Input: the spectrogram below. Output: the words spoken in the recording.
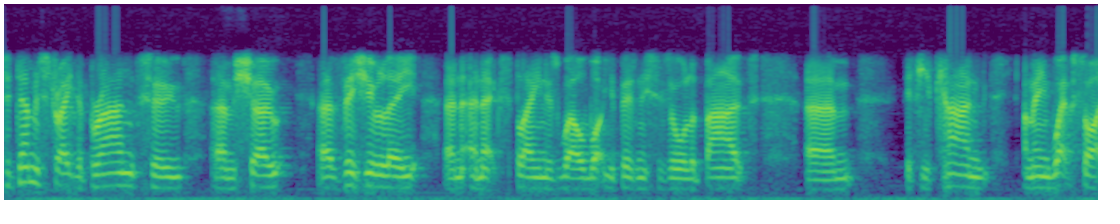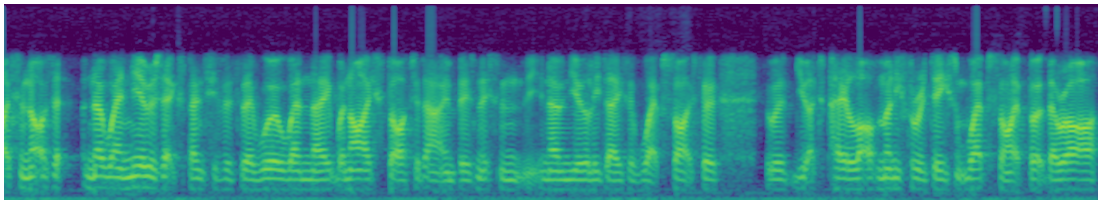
To demonstrate the brand, to um, show uh, visually and, and, explain as well what your business is all about. Um, if you can, I mean, websites are not as nowhere near as expensive as they were when they when I started out in business, and you know, in the early days of websites, so there was, you had to pay a lot of money for a decent website, but there are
